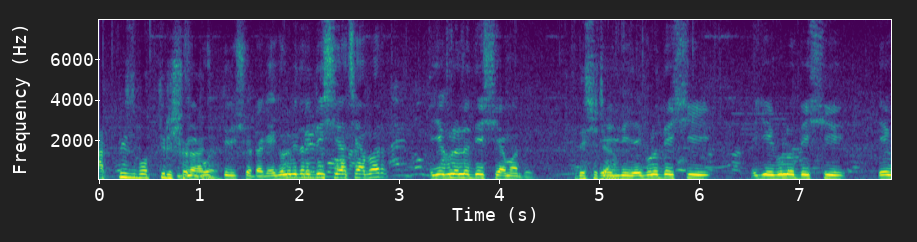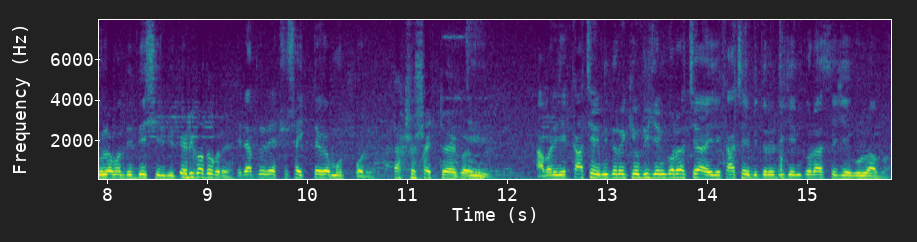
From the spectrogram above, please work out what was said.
আট পিস বত্রিশশো টাকা বত্রিশশো টাকা। এগুলোর ভিতরে দেশি আছে আবার এই যেগুলো হলো দেশি আমাদের। যে এগুলো দেশি এই যে এগুলো দেশি এগুলো আমাদের দেশির ভিতরে। এটি কত করে? এটা আপনার একশো ষাট টাকা মোট পড়ে। একশো ষাট টাকা করে। আবার এই যে কাচের ভিতরে কেউ ডিজাইন করা চায় এই যে কাচের ভিতরে ডিজাইন করা আছে যেগুলো আবার।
